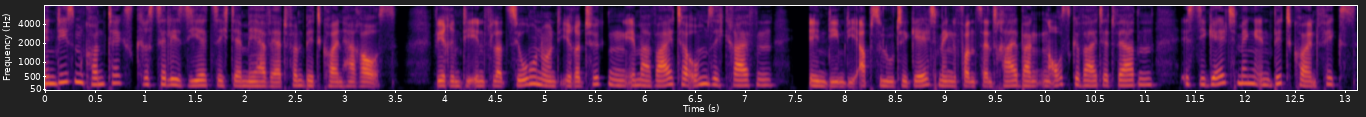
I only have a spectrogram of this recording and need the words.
In diesem Kontext kristallisiert sich der Mehrwert von Bitcoin heraus. Während die Inflation und ihre Tücken immer weiter um sich greifen, indem die absolute Geldmenge von Zentralbanken ausgeweitet werden, ist die Geldmenge in Bitcoin fix.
